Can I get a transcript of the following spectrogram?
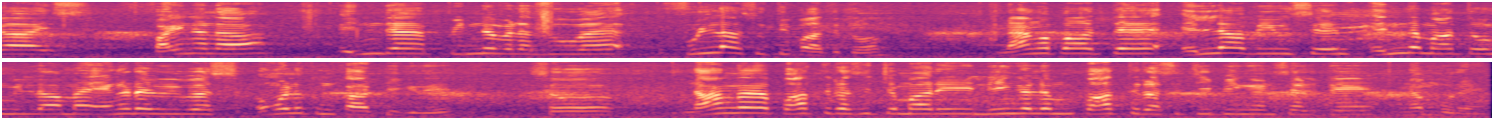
ஓகே காய்ஸ் ஃபைனலாக இந்த பின்ன விலங்குவை ஃபுல்லாக சுற்றி பார்த்துட்டோம். நாங்கள் பார்த்த எல்லா வியூஸையும் எந்த மாற்றமும் இல்லாமல் எங்களோட வியூவர்ஸ் உங்களுக்கும் காட்டிக்குது. ஸோ நாங்கள் பார்த்து ரசித்த மாதிரி நீங்களும் பார்த்து ரசிச்சிப்பீங்கன்னு சொல்லிட்டு நம்புகிறேன்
